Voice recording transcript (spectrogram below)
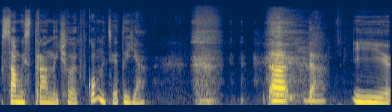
самый странный человек в комнате — это я. Да, да. И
